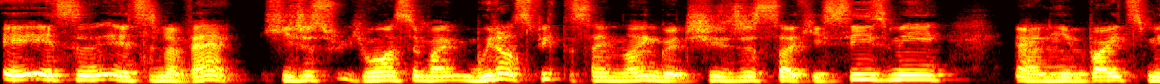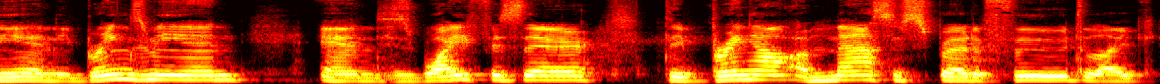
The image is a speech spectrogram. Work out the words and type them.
it's a, it's an event he just he wants to invite we don't speak the same language he's just like he sees me and he invites me in he brings me in and his wife is there. They bring out a massive spread of food like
